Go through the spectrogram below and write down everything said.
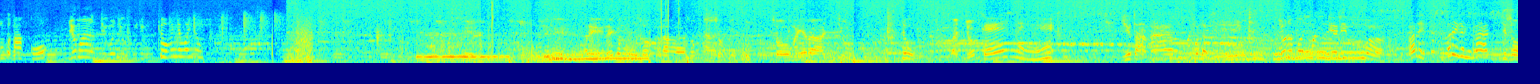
engkau takut. Yo maju maju maju. Coba maju maju. Re re kan so lah so so so ngaya raju. Tuh, Raju. kene. Yo tak apa lagi. Yo udah pun mandi di rumah. Are are kan raju so.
